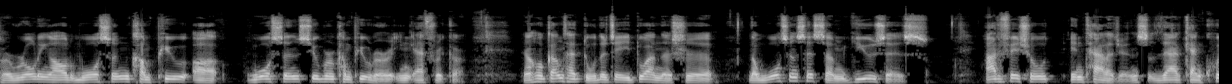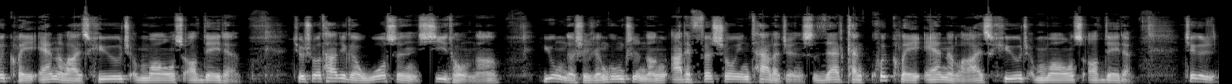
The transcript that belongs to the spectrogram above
rolling out Watson compute 呃 Watson supercomputer in Africa。然后刚才读的这一段呢是 The Watson system uses artificial intelligence that can quickly analyze huge amounts of data，就说它这个 Watson 系统呢，用的是人工智能 artificial intelligence that can quickly analyze huge amounts of data。这个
